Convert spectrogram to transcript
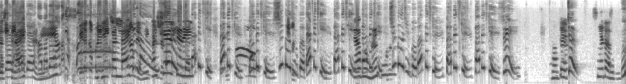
सब्सक्राइब करें मेरे सपने का लाइक करें और शेयर करें क्या बोल रहे हो? इसमें डाल इसमें डाल दो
